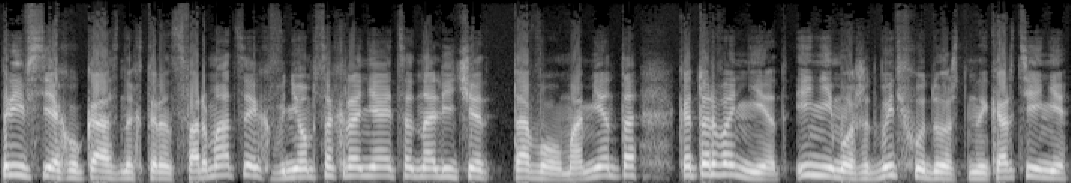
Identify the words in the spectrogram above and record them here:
при всех указанных трансформациях в нем сохраняется наличие того момента, которого нет и не может быть в художественной картине,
